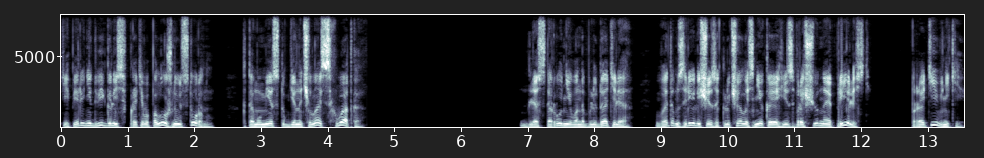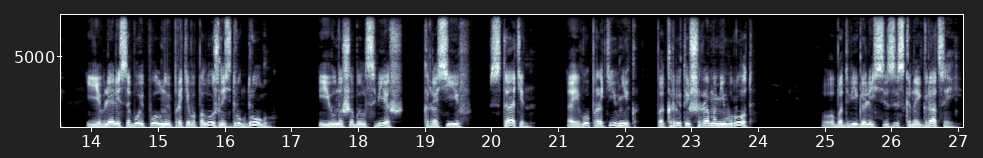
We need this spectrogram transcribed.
Теперь они двигались в противоположную сторону, к тому месту, где началась схватка. Для стороннего наблюдателя в этом зрелище заключалась некая извращенная прелесть. Противники являли собой полную противоположность друг другу. Юноша был свеж, красив, статен, а его противник — покрытый шрамами урод. Оба двигались с изысканной грацией,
